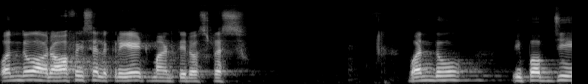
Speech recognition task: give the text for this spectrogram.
ಒಂದು, ಅವ್ರ ಆಫೀಸಲ್ಲಿ ಕ್ರಿಯೇಟ್ ಮಾಡ್ತಿರೋ ಸ್ಟ್ರೆಸ್. ಒಂದು, ಈ ಪಬ್ಜಿ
